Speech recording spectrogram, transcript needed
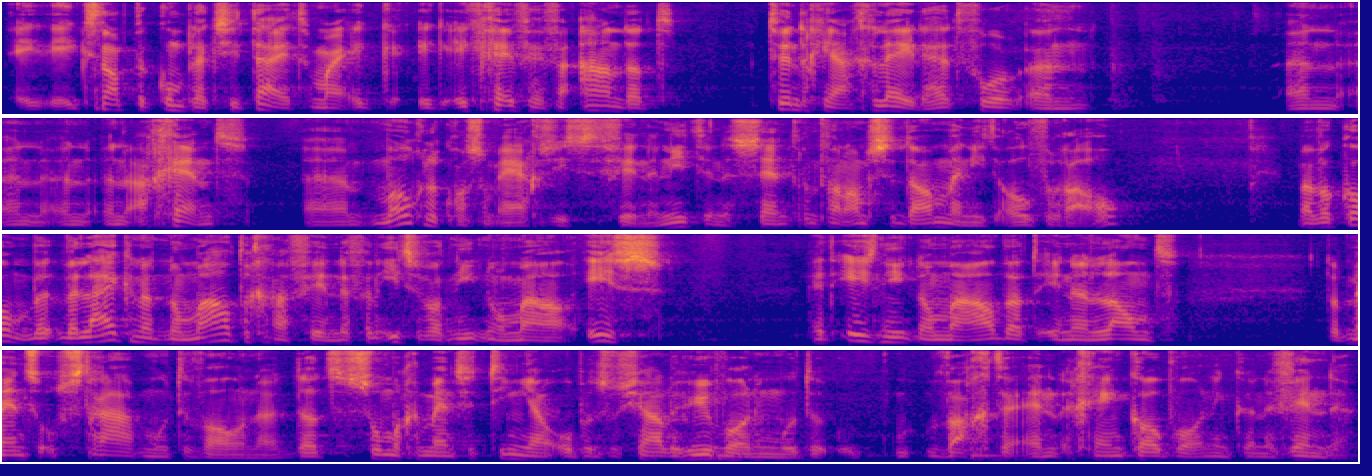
ik snap de complexiteit, maar ik, ik, ik geef even aan dat twintig jaar geleden het voor een, een, een, een agent uh, mogelijk was om ergens iets te vinden. Niet in het centrum van Amsterdam en niet overal. Maar we, komen, we, lijken het normaal te gaan vinden van iets wat niet normaal is. Het is niet normaal dat in een land dat mensen op straat moeten wonen. Dat sommige mensen tien jaar op een sociale huurwoning moeten wachten en geen koopwoning kunnen vinden.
